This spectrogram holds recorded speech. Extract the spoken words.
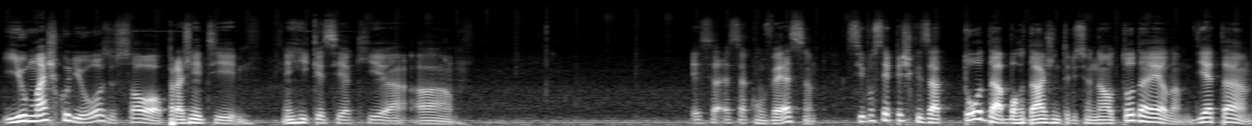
E o mais curioso, só para a gente enriquecer aqui a, a essa, essa conversa, se você pesquisar toda a abordagem nutricional, toda ela, dieta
